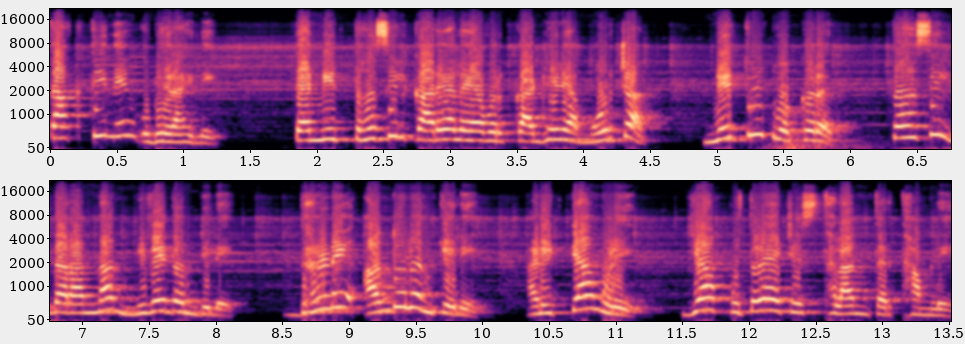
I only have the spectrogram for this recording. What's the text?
ताकदीने उभे राहिले. त्यांनी तहसील कार्यालयावर काढलेल्या मोर्चात नेतृत्व करत तहसीलदारांना निवेदन दिले धरणे आंदोलन केले आणि त्यामुळे या पुतळ्याचे स्थलांतर थांबले.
